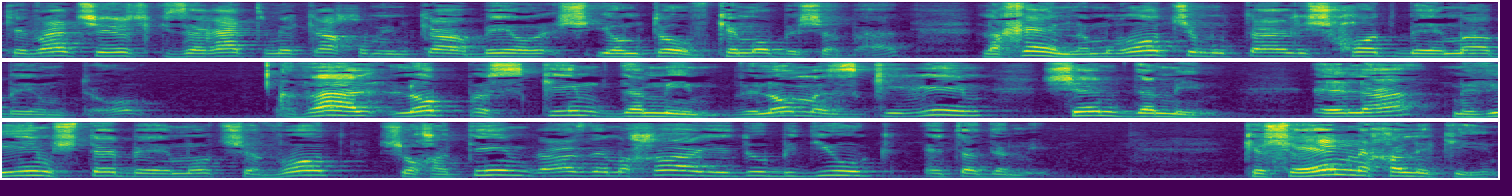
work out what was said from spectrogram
כיוון שיש גזרת מקח וממכר ביום טוב כמו בשבת, לכן למרות שמותר לשחוט בהמה ביום טוב, אבל לא פוסקים דמים ולא מזכירים שם דמים. אלא מביאים שתי בהמות שוות, שוחטים, ואז למחר ידעו בדיוק את הדמים. כשהן מחלקים,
